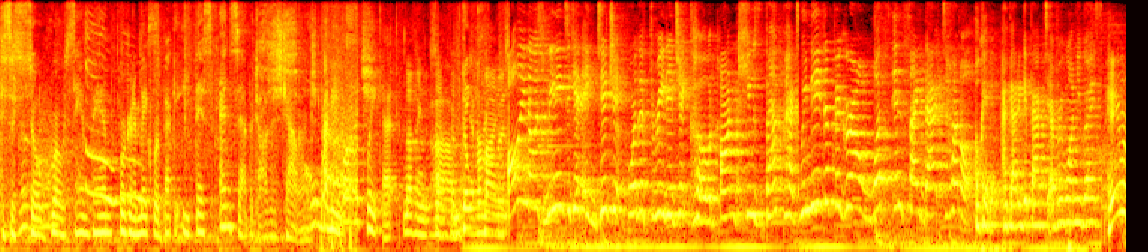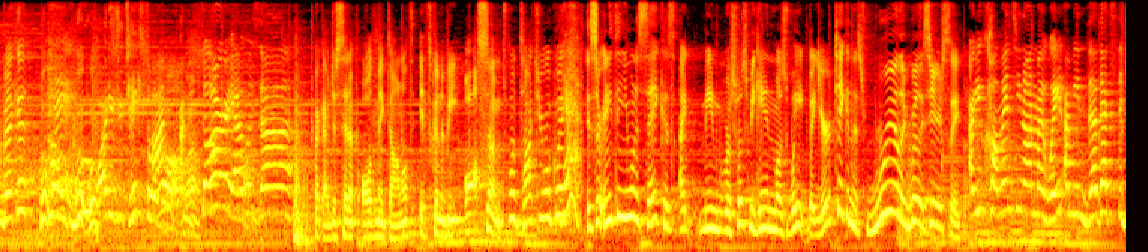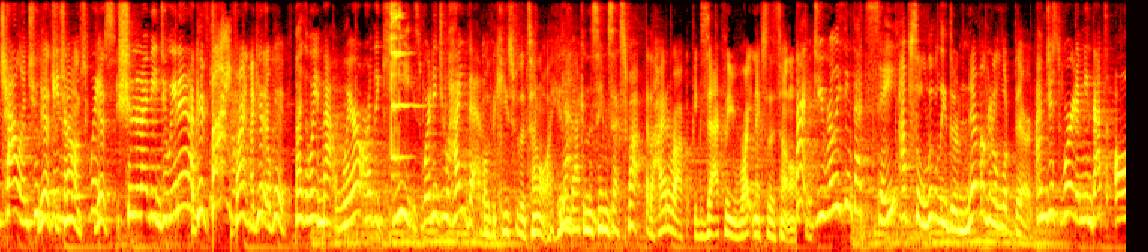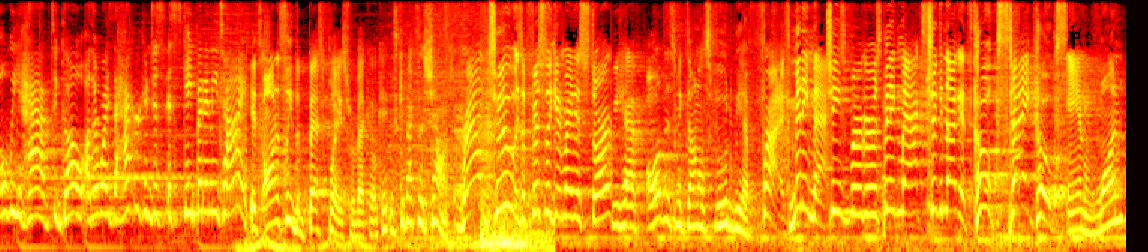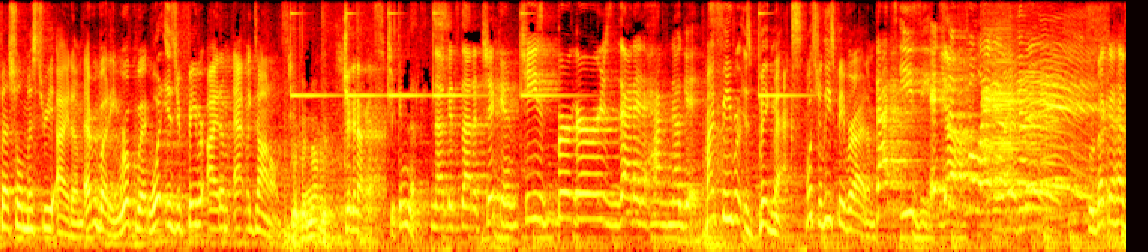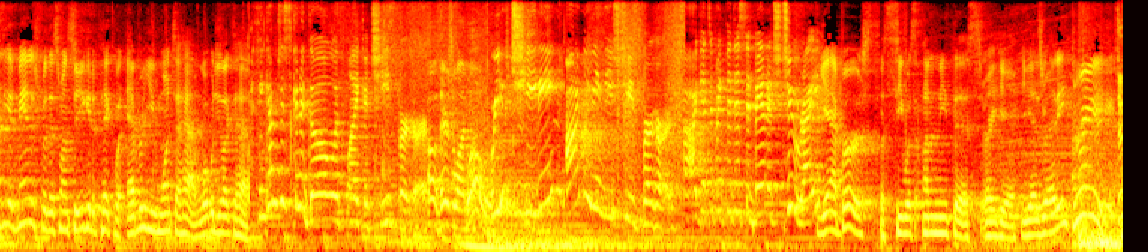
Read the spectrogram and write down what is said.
This is so gross, Zamfam. We're gonna make Rebecca eat this and sabotage this challenge. I mean, wait, that. Nothing, Um, don't never mind. promise. All I know is we need to get a digit for the three digit code on Q's backpack. We need to figure out what's inside that tunnel. Okay, I gotta get back to everyone, you guys. Hey, Rebecca. Whoa, whoa, Hey. whoa, whoa. Why did you take so I'm, long? I'm sorry, I was, uh. I just set up all the McDonald's. It's gonna be awesome. Just wanna talk to you real quick? Yeah. Is there anything you wanna say? Cause I mean, we're supposed to be gaining the most weight, but you're taking this really, really seriously. Are you commenting on my weight? I mean, th- that's the challenge. Who Yeah, can gain the most weight? Yes. Shouldn't I be doing it? I'm Okay, fine. Fine, I get it, okay. By the way, Matt, where are the keys? Where did you hide them? Oh, the keys for the tunnel. I hid them back in the same exact spot. At the Hide a Rock, exactly right next to the tunnel. Matt, do you really think that's safe? Absolutely, they're never gonna look there. I'm just worried. I mean, that's all we have to go. Otherwise, the hacker can just escape at any time. It's honestly the best place, Rebecca. Okay, let's get back to the challenge. Round two is officially getting ready to start. We have all this McDonald's food. We have fries, mini mac, cheeseburgers, Big Macs, chicken nuggets, Cokes, Diet Cokes, and one special mystery item. Everybody, real quick, what is your favorite item at McDonald's? Chicken nuggets. Chicken nuggets. Chicken nuggets. Nuggets that a chicken. Cheeseburgers that have nuggets. My favorite is Big Macs. What's your least favorite item? That's easy. It's Yeah. the filet of nuggets. fish. Rebecca has the advantage for this one, so you get to pick whatever you want to have. What would you like to have? I think I'm just gonna go with like a cheeseburger. Oh, there's one. Whoa. Were you cheating? I'm eating these cheeseburgers. I get to pick the disadvantage too, right? Yeah, first, let's see what's underneath this right here. You guys ready? Three, Two,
